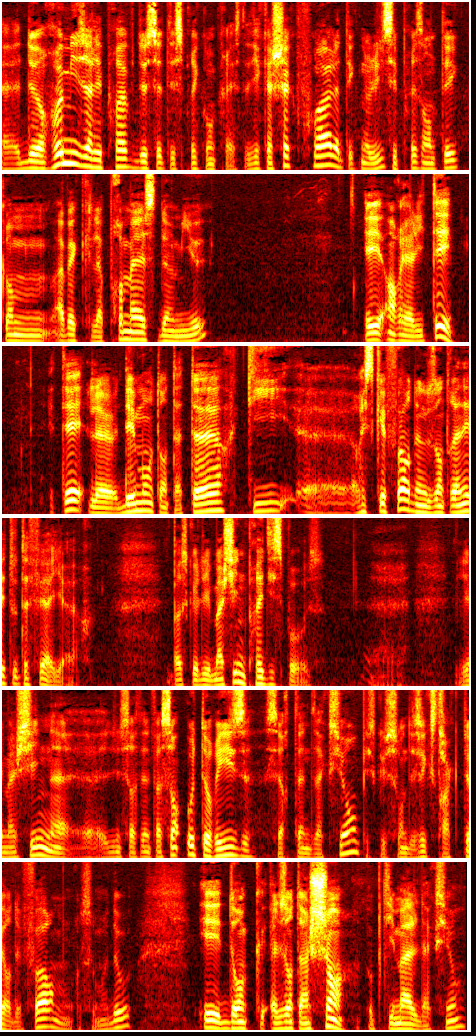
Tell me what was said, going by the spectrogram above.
de remise à l'épreuve de cet esprit concret. C'est-à-dire qu'à chaque fois, la technologie s'est présentée comme avec la promesse d'un mieux, et en réalité était le démon tentateur qui euh, risquait fort de nous entraîner tout à fait ailleurs. Parce que les machines prédisposent. Euh, les machines, d'une certaine façon, autorisent certaines actions, puisque ce sont des extracteurs de forme, grosso modo, et donc elles ont un champ optimal d'action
